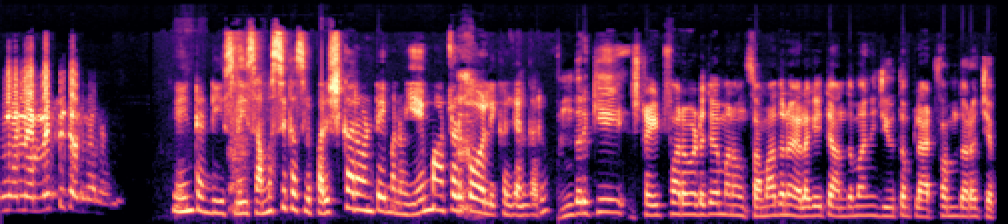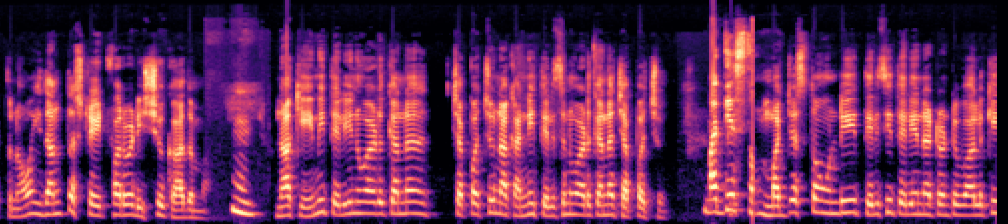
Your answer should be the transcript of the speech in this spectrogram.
నేను ఎంఎస్సీ చదివానండి. ఏంటండి అసలు ఈ సమస్యకి అసలు పరిష్కారం అంటే మనం ఏం మాట్లాడుకోవాలి కళ్యాణ్ గారు అందరికీ స్ట్రైట్ ఫార్వర్డ్గా మనం సమాధానం ఎలాగైతే అందమాని జీవితం ప్లాట్ఫామ్ ద్వారా చెప్తున్నామో ఇదంతా స్ట్రైట్ ఫార్వర్డ్ ఇష్యూ కాదమ్మా. నాకేమీ తెలియని వాడి కన్నా చెప్పొచ్చు నాకు అన్ని తెలిసిన వాడి కన్నా చెప్పొచ్చు మధ్యస్థం మధ్యస్థం ఉండి తెలిసి తెలియనటువంటి వాళ్ళకి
